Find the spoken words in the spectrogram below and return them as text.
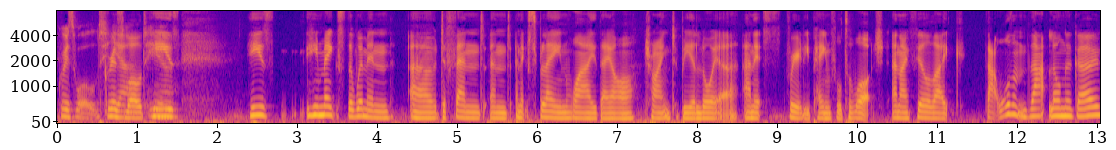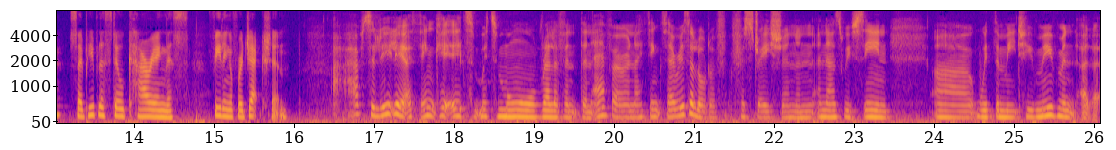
Griswold. Griswold. Yeah, he's yeah. he's he makes the women uh, defend and, and explain why they are trying to be a lawyer, and it's really painful to watch. And I feel like that wasn't that long ago, so people are still carrying this feeling of rejection. Absolutely, I think it's it's more relevant than ever, and I think there is a lot of frustration, and, and as we've seen uh, with the Me Too movement, uh, uh,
